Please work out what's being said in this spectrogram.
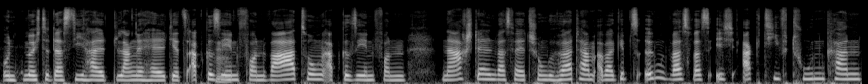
und möchte, dass die halt lange hält, jetzt abgesehen hm. von Wartung, abgesehen von Nachstellen, was wir jetzt schon gehört haben, aber gibt es irgendwas, was ich aktiv tun kann,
